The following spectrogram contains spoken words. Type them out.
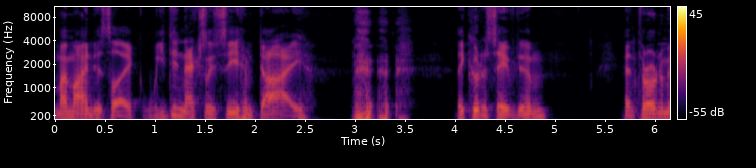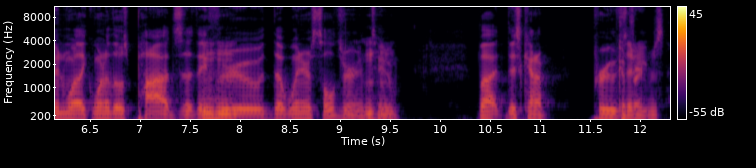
My mind is like, we didn't actually see him die. They could have saved him and thrown him in like one of those pods that they Mhm. threw the Winter Soldier into. Mhm. But this kind of proves Confirms. that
